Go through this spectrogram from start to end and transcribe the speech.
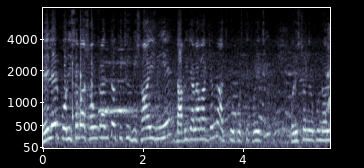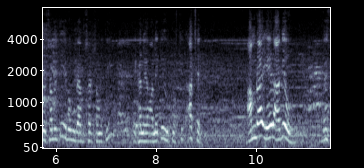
রেলের পরিষেবা সংক্রান্ত কিছু বিষয় নিয়ে দাবি জানাবার জন্য আজকে উপস্থিত হয়েছি হরিশ্চন্দ্রপুর উন্নয়ন সমিতি এবং ব্যবসার সমিতি এখানে অনেকেই উপস্থিত আছেন আমরা এর আগেও বেশ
